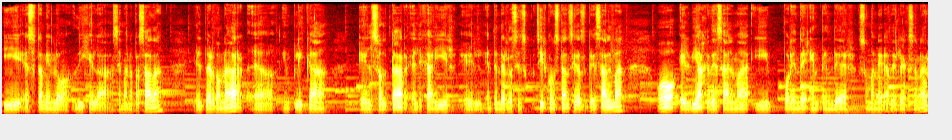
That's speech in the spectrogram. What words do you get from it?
y eso también lo dije la semana pasada. El perdonar eh, implica el soltar, el dejar ir, el entender las circunstancias de esa alma o el viaje de esa alma y por ende entender su manera de reaccionar.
